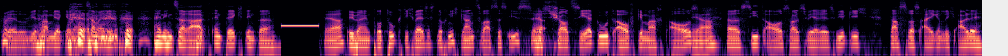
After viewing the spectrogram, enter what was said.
weil wir haben ja gemeinsam einen, ein Inserat entdeckt in der ja. über ein Produkt. Ich weiß jetzt noch nicht ganz, was es ist. Ja. Es schaut sehr gut aufgemacht aus. Ja. Äh, sieht aus, als wäre es wirklich das, was eigentlich alle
